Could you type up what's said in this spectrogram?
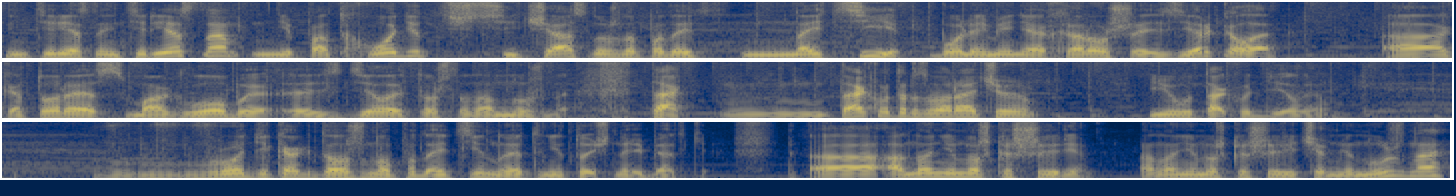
интересно, интересно. Не подходит. Сейчас нужно подойти, найти более-менее хорошее зеркало, а, которое смогло бы э, сделать то, что нам нужно. Так, так вот разворачиваем и вот так вот делаем вроде как должно подойти, но это не точно, ребятки. А, оно немножко шире. Оно немножко шире, чем мне нужно.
